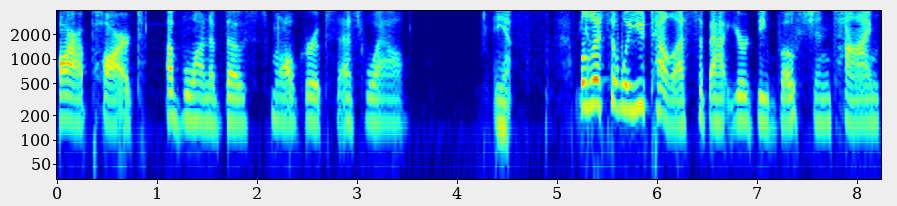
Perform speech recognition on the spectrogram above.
are a part of one of those small groups as well. Yes. Melissa, will you tell us about your devotion time?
